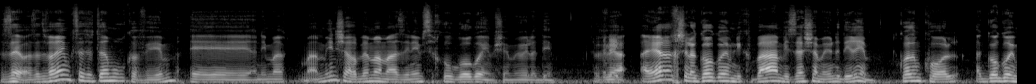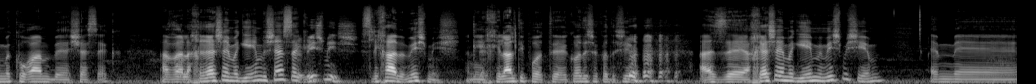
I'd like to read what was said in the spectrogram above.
זהו, אז הדברים קצת יותר מורכבים. אה, אני מאמין שהרבה מהמאזינים שיחקו גוגואים כשהם היו ילדים. והערך של הגוגואים נקבע מזה שהם היו נדירים. קודם כל, הגוגואים מקורם בשסק. אבל אחרי שהם מגיעים בשסק... במישמיש. סליחה, במישמיש. אני כן. חיללתי פה את אה, קודש הקודשים. אז אה, אחרי שהם מגיעים ממישמישים, הם... אה,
